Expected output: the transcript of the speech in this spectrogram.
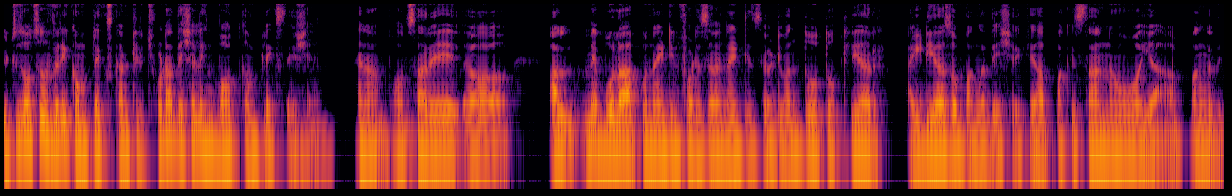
it is also very complex country छोटा देश है लेकिन बहुत कॉम्प्लेक्स देश है है ना? बहुत सारे अल- मैं बोला आपको 1947 1971 दो तो क्लियर आइडियाज़ ऑफ़ बांग्लादेश है कि आप पाकिस्तान हो या आप बांग्लादेश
